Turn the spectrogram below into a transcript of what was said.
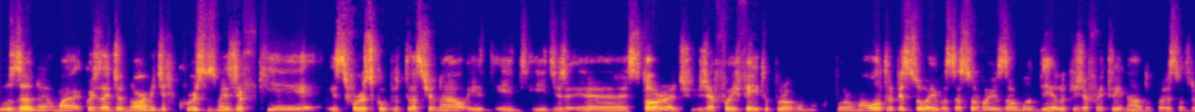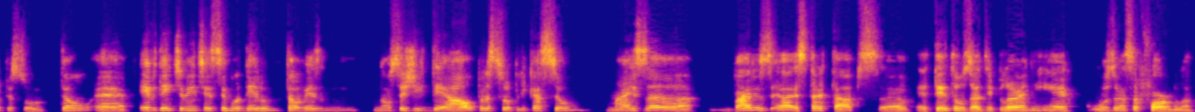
usando uma quantidade enorme de recursos, mas já que esforço computacional e, e, e de uh, storage já foi feito por, algum, por uma outra pessoa e você só vai usar o modelo que já foi treinado por essa outra pessoa. Então, é, evidentemente, esse modelo talvez não seja ideal para sua aplicação, mas uh, várias uh, startups uh, tentam usar deep learning e usam essa fórmula.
